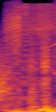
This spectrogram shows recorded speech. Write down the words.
Podcast.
